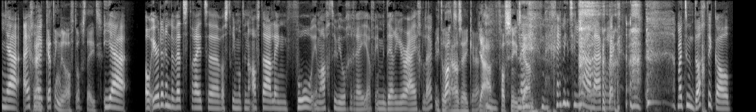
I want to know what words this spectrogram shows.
Ja, Ja, eigenlijk... ketting eraf, toch steeds? Ja, al eerder in de wedstrijd eh, was er iemand in een afdaling vol in mijn achterwiel gereden. Of in mijn derieur eigenlijk. Italiaan Wat? zeker, hè? Ja, vast niet Nee, aan. nee, geen Italiaan eigenlijk. maar toen dacht ik al,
